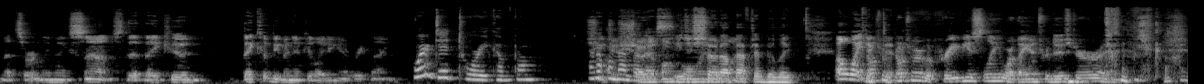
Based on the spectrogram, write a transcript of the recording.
that certainly makes sense that they could they could be manipulating everything. Where did Tory come from? I don't remember showed this. up on He just Colonial showed up after Billy. Oh wait, don't kicked you, it. don't you remember previously where they introduced her? And oh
